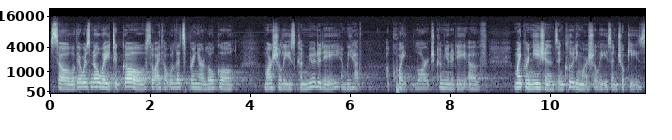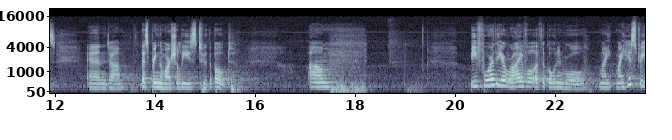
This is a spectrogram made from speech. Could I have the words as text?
So there was no way to go. So I thought, well, let's bring our local Marshallese community, and we have a quite large community of Micronesians, including Marshallese and Chuukese. And um, let's bring the Marshallese to the boat. Um, before the arrival of the Golden Rule, my, my history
